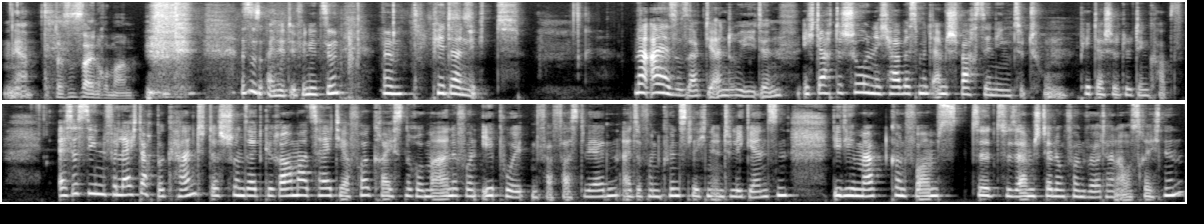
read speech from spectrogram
ja, Das ist sein Roman. das ist eine Definition. Ähm, Peter nickt. Na also, sagt die Androidin. Ich dachte schon, ich habe es mit einem Schwachsinnigen zu tun. Peter schüttelt den Kopf. Es ist Ihnen vielleicht auch bekannt, dass schon seit geraumer Zeit die erfolgreichsten Romane von E-Poeten verfasst werden, also von künstlichen Intelligenzen, die die marktkonformste Zusammenstellung von Wörtern ausrechnen?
